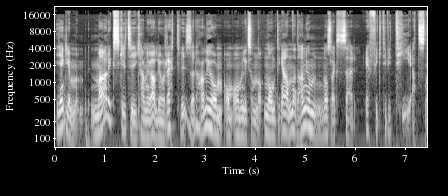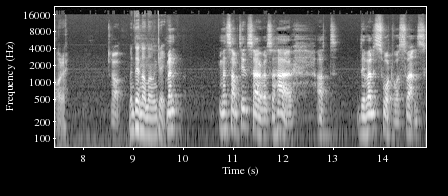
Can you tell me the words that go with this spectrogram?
egentligen, Marx kritik handlar ju aldrig om rättvisa, det handlar ju om, om, om liksom nå- någonting annat, det handlar ju om någon slags så här effektivitet snarare. Ja. Men det är en annan grej. Men, men samtidigt så är det väl så här att det är väldigt svårt att vara svensk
